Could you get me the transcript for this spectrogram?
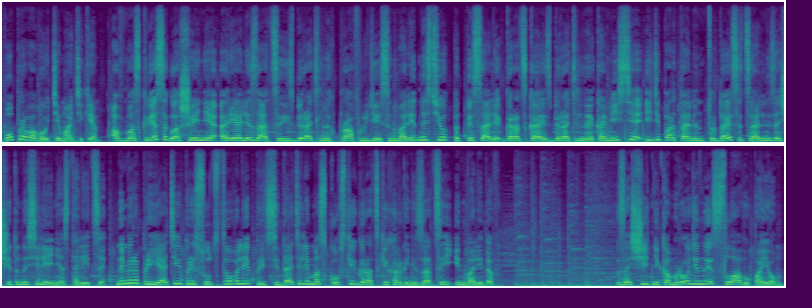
по правовой тематике. А в Москве соглашение о реализации избирательных прав людей с инвалидностью подписали городская избирательная комиссия и Департамент труда и социальной защиты населения столицы. На мероприятии присутствовали председатели московских городских организаций инвалидов. Защитникам Родины славу поем.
